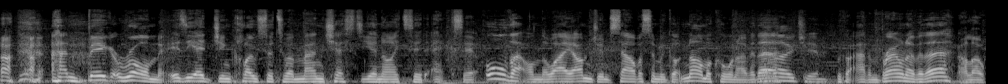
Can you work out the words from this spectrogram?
Oh. and Big Rom, is he edging closer to a Manchester United exit? All that on the way. I'm Jim Salverson. We've got Niall McCorn over there. Hello, Jim. We've got Adam Brown over there. Hello.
